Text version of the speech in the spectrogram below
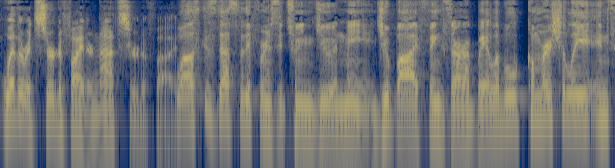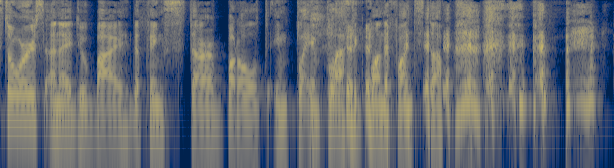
whether it's certified or not certified. Well, it's because that's the difference between you and me. You buy things that are available commercially in stores, and I do buy the things that are bottled in, pl- in plastic fun stuff.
